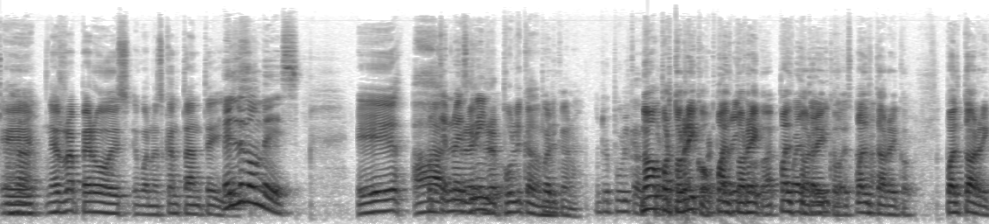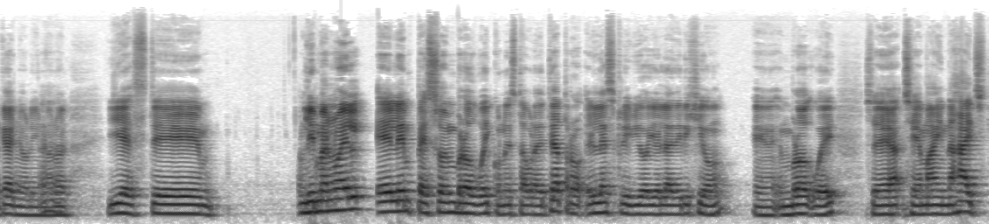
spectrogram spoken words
Eh, es rapero, es, bueno, es cantante. y ¿Él de dónde es? Eh, ah, Porque no es Re- gringo. República Puer- Dominicana. República No, Dominicana. Puerto Rico, Puerto Rico, es Puerto Puerto Rico, es Puerto Ajá. Rico. Puertorriqueño, Lin Ajá. Manuel. Y este. Lin Manuel, él empezó en Broadway con esta obra de teatro. Él la escribió y él la dirigió en, en Broadway. Se, se llama In the Heights.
